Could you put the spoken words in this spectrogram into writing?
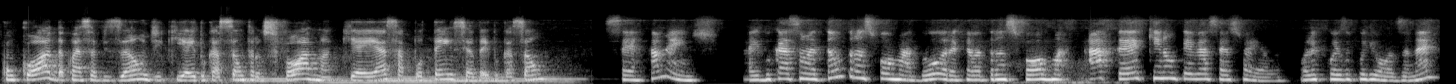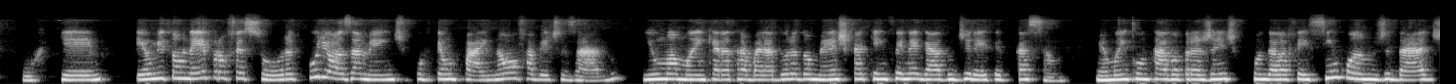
concorda com essa visão de que a educação transforma, que é essa a potência da educação? Certamente. A educação é tão transformadora que ela transforma até quem não teve acesso a ela. Olha que coisa curiosa, né? Porque eu me tornei professora, curiosamente, por ter um pai não alfabetizado e uma mãe que era trabalhadora doméstica a quem foi negado o direito à educação. Minha mãe contava para a gente que quando ela fez cinco anos de idade,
